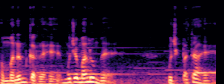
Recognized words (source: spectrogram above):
हम मनन कर रहे हैं, मुझे मालूम है, मुझे पता है,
